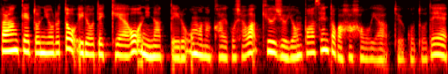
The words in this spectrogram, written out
アンケートによると、医療的ケアを担っている主な介護者は94%が母親ということで、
